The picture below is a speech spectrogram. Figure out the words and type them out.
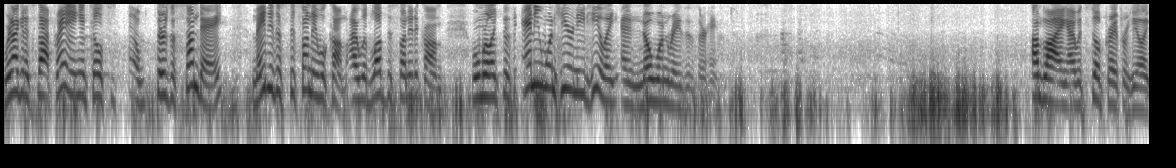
We're not going to stop praying until uh, there's a Sunday. Maybe this, this Sunday will come. I would love this Sunday to come when we're like, does anyone here need healing? And no one raises their hand. I'm lying. I would still pray for healing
